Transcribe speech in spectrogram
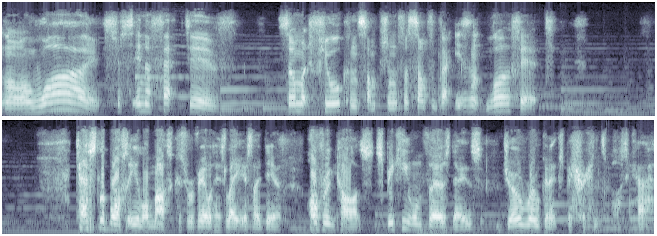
Oh, why? It's just ineffective. So much fuel consumption for something that isn't worth it. Tesla boss Elon Musk has revealed his latest idea: hovering cars. Speaking on Thursday's Joe Rogan Experience podcast.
